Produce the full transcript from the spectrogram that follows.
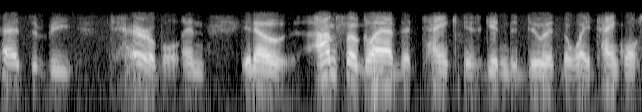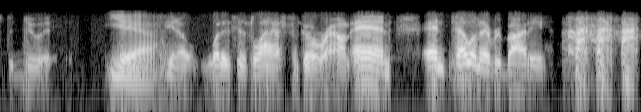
had to be terrible. And you know, I'm so glad that Tank is getting to do it the way Tank wants to do it. yeah, You know, what is his last go round? And and telling everybody,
